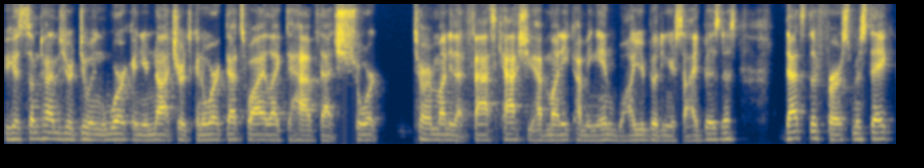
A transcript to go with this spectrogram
because sometimes you're doing work and you're not sure it's going to work. That's why I like to have that short term money, that fast cash. You have money coming in while you're building your side business. That's the first mistake.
